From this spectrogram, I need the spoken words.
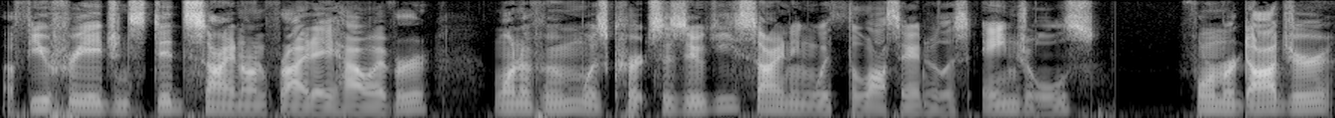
A few free agents did sign on Friday, however, one of whom was Kurt Suzuki signing with the Los Angeles Angels. Former Dodger,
